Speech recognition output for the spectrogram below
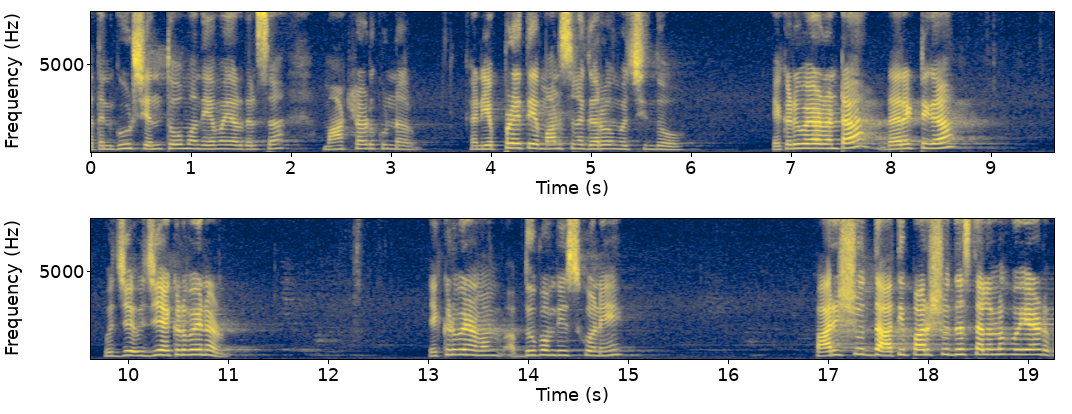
అతని గూడ్చి ఎంతోమంది ఏమయ్యారు తెలుసా? మాట్లాడుకున్నారు. కానీ ఎప్పుడైతే మనసున గర్వం వచ్చిందో ఎక్కడికి పోయాడంట? డైరెక్ట్గా? ఉజ్జ ఉజ్జి ఎక్కడ పోయినాడు? ఎక్కడ పోయినాడు? ధూపం తీసుకొని పరిశుద్ధ అతి పరిశుద్ధ స్థలంలోకి పోయాడు.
